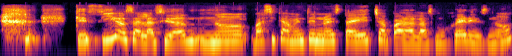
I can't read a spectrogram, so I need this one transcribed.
que sí, o sea, la ciudad no, básicamente no está hecha para las mujeres, ¿no?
